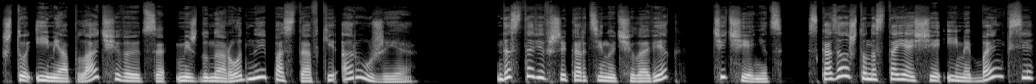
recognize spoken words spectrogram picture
что ими оплачиваются международные поставки оружия. Доставивший картину человек, чеченец, сказал, что настоящее имя Бэнкси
